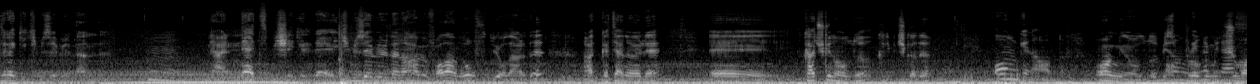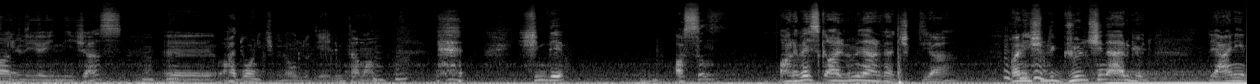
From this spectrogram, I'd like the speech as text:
direkt ikimize birdendi. Yani net bir şekilde ikimize birden abi falan of diyorlardı. Hakikaten öyle. Ee, kaç gün oldu klip çıkalı? 10 gün oldu. 10 gün oldu. Biz 10 günü programı Cuma geçti. günü yayınlayacağız. Ee, hadi 12 gün oldu diyelim tamam. şimdi asıl arabesk albümü nereden çıktı ya? Hani şimdi Gülçin Ergül. Yani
